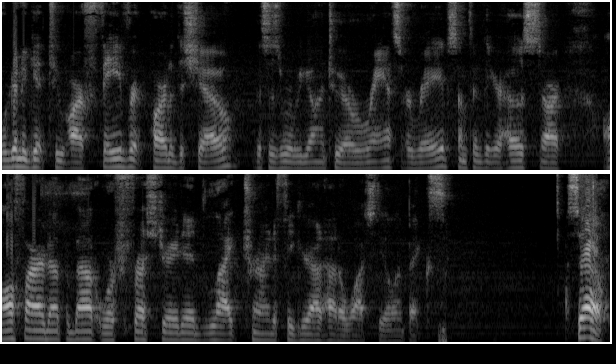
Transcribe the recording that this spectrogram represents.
We're going to get to our favorite part of the show. This is where we go into a rant or rave, something that your hosts are all fired up about or frustrated, like trying to figure out how to watch the Olympics. So,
